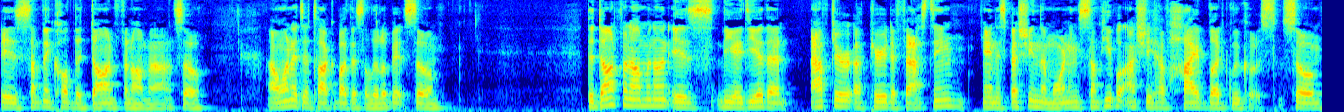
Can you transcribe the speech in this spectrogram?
is something called the dawn phenomenon. So, I wanted to talk about this a little bit. So, the dawn phenomenon is the idea that after a period of fasting, and especially in the morning, some people actually have high blood glucose. So,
